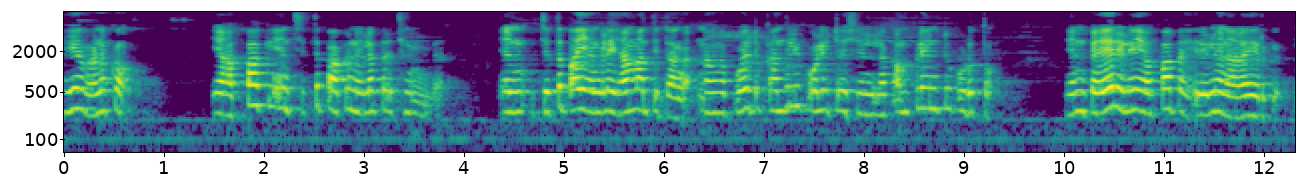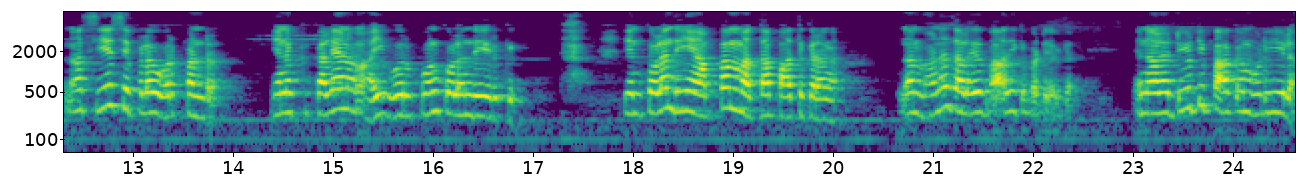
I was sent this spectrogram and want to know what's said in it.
ஐயா வணக்கம். என் அப்பாவுக்கு என் சித்தப்பாவுக்கும் நில பிரச்சனைங்க. என் சித்தப்பா எங்களை ஏமாற்றிட்டாங்க நாங்கள் போயிட்டு கந்தளி போலீஸ் ஸ்டேஷனில் கம்ப்ளைண்ட்டு கொடுத்தோம். என் பெயரிலும் என் அப்பா பெயரிலும் நிறைய இருக்குது நான் சிஎஸ்எஃப்பில் ஒர்க் பண்ணுறேன் எனக்கு கல்யாணம் ஆகி ஒரு பொன் குழந்தை இருக்குது என் குழந்தைய என் அப்பா அம்மா தான் பார்த்துக்கிறாங்க நான் மனதளவு பாதிக்கப்பட்டிருக்கேன். என்னால் டியூட்டி பார்க்க முடியல.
